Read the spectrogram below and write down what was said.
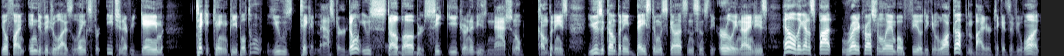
You'll find individualized links for each and every game. Ticket King people, don't use Ticketmaster. Don't use StubHub or SeatGeek or any of these national companies. Use a company based in Wisconsin since the early 90s. Hell, they got a spot right across from Lambeau Field. You can walk up and buy your tickets if you want.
